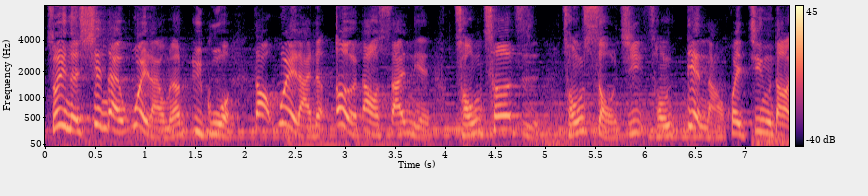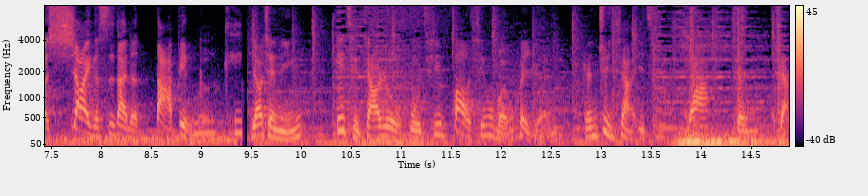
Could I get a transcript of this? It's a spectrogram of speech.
所以呢，现在未来我们要预估到未来的二到三年，从车子、从手机、从电脑会进入到下一个世代的大变革。邀请您一起加入五七报新闻会员，跟俊相一起挖真相。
